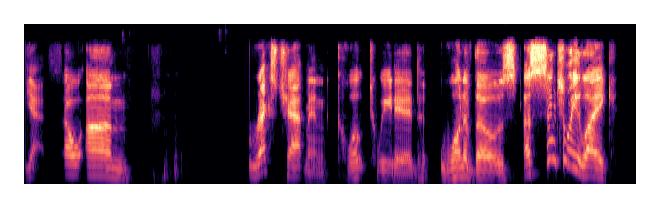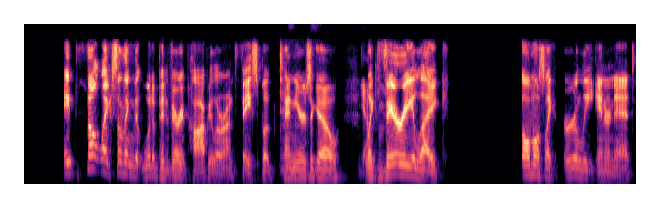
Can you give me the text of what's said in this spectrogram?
Yeah. So, um, Rex Chapman quote tweeted one of those essentially like it felt like something that would have been very popular on Facebook 10 Mhm. years ago. Yeah. Like very like almost like early internet.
